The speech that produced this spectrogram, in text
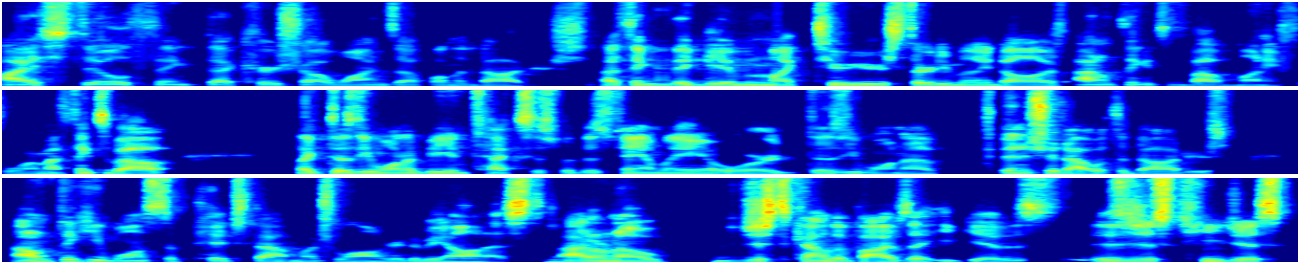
I still think that Kershaw winds up on the Dodgers. I think they give him like two years, $30 million. I don't think it's about money for him. I think it's about like, does he want to be in Texas with his family or does he want to finish it out with the Dodgers? I don't think he wants to pitch that much longer, to be honest. I don't know just kind of the vibes that he gives is just he just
